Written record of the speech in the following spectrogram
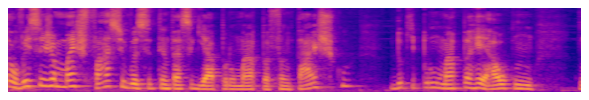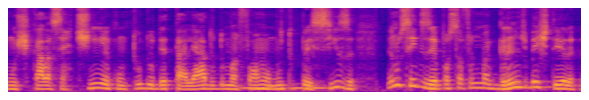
talvez seja mais fácil você tentar se guiar por um mapa fantástico do que por um mapa real com com escala certinha, com tudo detalhado de uma forma muito precisa. Eu não sei dizer, posso estar falando uma grande besteira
